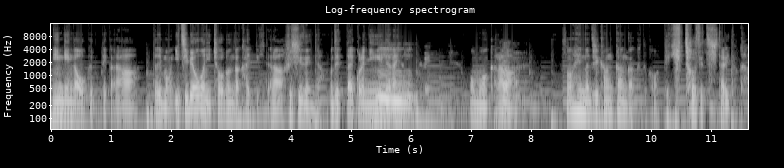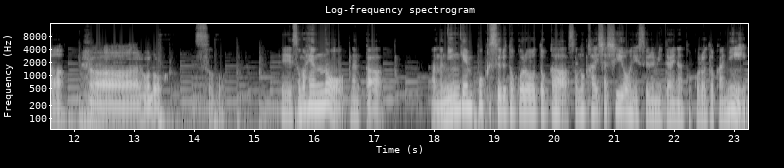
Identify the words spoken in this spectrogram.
人間が送ってから、例えば1秒後に長文が返ってきたら不自然じゃん。もう絶対これ人間じゃないなって思うから、はいはいその辺の時間感覚とかを適調節したりとか、ああ、なるほど。そう。で、その辺の、なんか、あの人間っぽくするところとか、その会社仕様にするみたいなところとかに、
